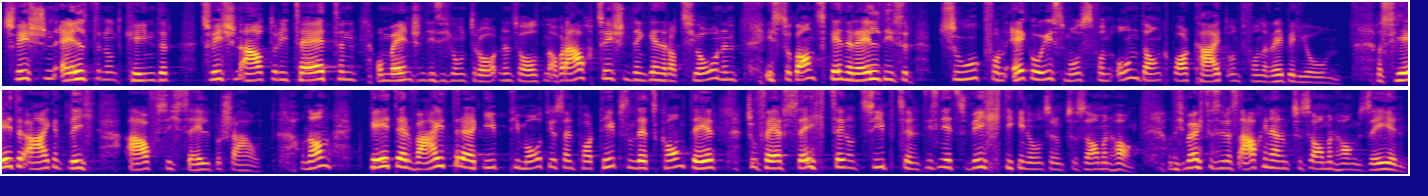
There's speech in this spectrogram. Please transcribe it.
zwischen Eltern und Kinder, zwischen Autoritäten und Menschen, die sich unterordnen sollten, aber auch zwischen den Generationen ist so ganz generell dieser Zug von Egoismus, von Undankbarkeit und von Rebellion, dass jeder eigentlich auf sich selber schaut. Und dann geht er weiter, er gibt Timotheus ein paar Tipps und jetzt kommt er zu Vers 16 und 17. Die sind jetzt wichtig in unserem Zusammenhang. Und ich möchte, dass wir das auch in einem Zusammenhang sehen.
